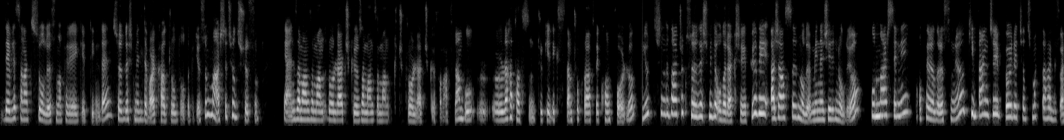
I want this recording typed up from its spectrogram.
Devlet sanatçısı oluyorsun operaya girdiğinde. Sözleşmeli de var, kadrolu da olabiliyorsun. Maaşla çalışıyorsun. Yani zaman zaman roller çıkıyor, zaman zaman küçük roller çıkıyor falan filan. Bu rahat aslında. Türkiye'deki sistem çok rahat ve konforlu. Yurt dışında daha çok sözleşmeli olarak şey yapıyor ve ajansların oluyor, menajerin oluyor. Bunlar seni operalara sunuyor ki bence böyle çalışmak daha güzel.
